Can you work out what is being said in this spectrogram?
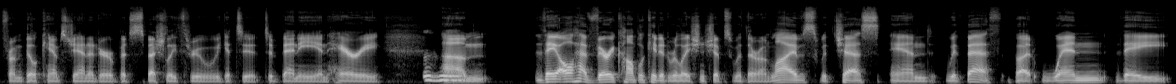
from Bill Camp's janitor, but especially through we get to to Benny and Harry. Mhm. Um, they all have very complicated relationships with their own lives, with Chess and with Beth. But when they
